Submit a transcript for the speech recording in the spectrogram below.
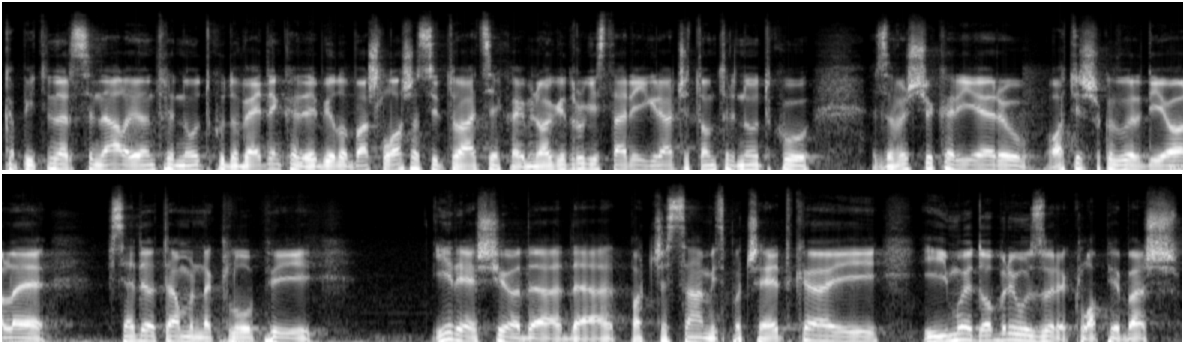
kapitan Arsenala u jednom trenutku, doveden kada je bilo baš loša situacija, kao i mnogi drugi stariji igrači u tom trenutku, završio karijeru, otišao kod Guardiole, sedeo tamo na klupi i rešio da, da počne sam iz početka i, i imao je dobre uzore. Klop je baš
